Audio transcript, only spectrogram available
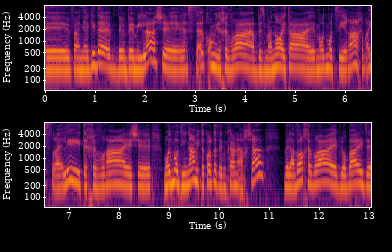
אה, ואני אגיד במילה שסלקום היא חברה, בזמנו הייתה מאוד מאוד צעירה, חברה ישראלית, חברה שמאוד מאוד דינמית, הכל כזה מכאן לעכשיו, ולעבור חברה אה, גלובלית זה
